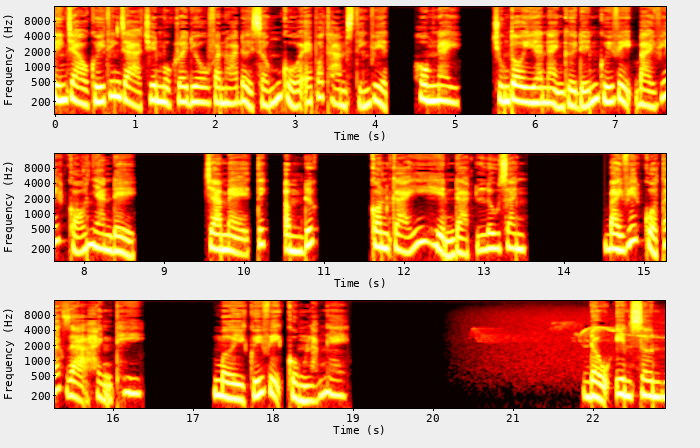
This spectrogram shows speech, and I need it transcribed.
Kính chào quý thính giả chuyên mục Radio Văn hóa Đời Sống của Epoch Times tiếng Việt. Hôm nay, chúng tôi hân hạnh gửi đến quý vị bài viết có nhan đề Cha mẹ tích âm đức, con cái hiển đạt lâu danh. Bài viết của tác giả Hạnh Thi. Mời quý vị cùng lắng nghe. Đậu Yên Sơn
